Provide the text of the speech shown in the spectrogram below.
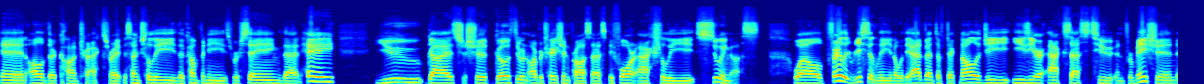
in all of their contracts right essentially the companies were saying that hey you guys should go through an arbitration process before actually suing us. Well, fairly recently, you know, with the advent of technology, easier access to information,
